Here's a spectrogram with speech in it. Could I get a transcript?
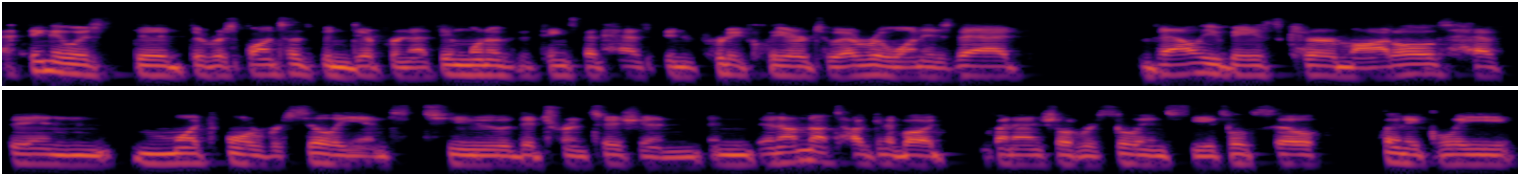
I think it was the the response has been different. I think one of the things that has been pretty clear to everyone is that value-based care models have been much more resilient to the transition. And, and I'm not talking about financial resiliency. It's also clinically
